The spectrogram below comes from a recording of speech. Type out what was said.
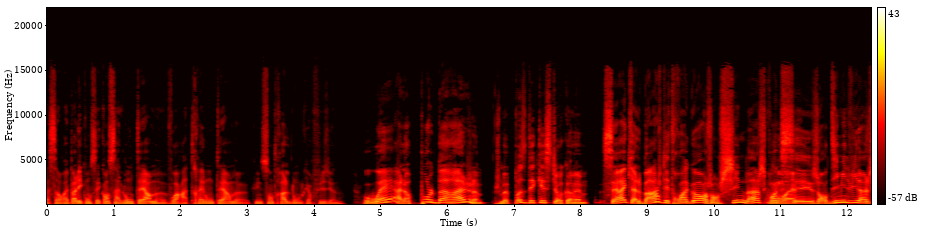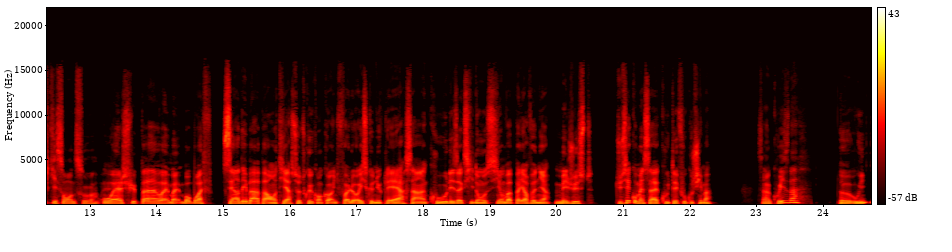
bah, ça n'aurait pas les conséquences à long terme, voire à très long terme, qu'une centrale dont le cœur fusionne. Ouais, alors pour le barrage, je me pose des questions quand même. C'est vrai qu'il y a le barrage des Trois Gorges en Chine, là, je crois que c'est genre 10 000 villages qui sont en dessous. hein. Ouais, je suis pas. Ouais, ouais. Bon, bref. C'est un débat à part entière, ce truc. Encore une fois, le risque nucléaire, ça a un coût, les accidents aussi, on va pas y revenir. Mais juste, tu sais combien ça a coûté Fukushima? C'est un quiz là? Euh, oui.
